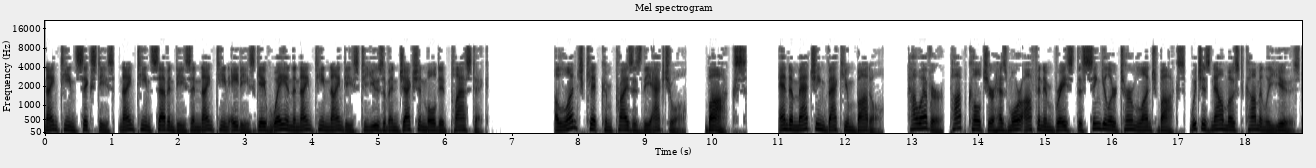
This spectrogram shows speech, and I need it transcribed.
1960s, 1970s and 1980s gave way in the 1990s to use of injection molded plastic. A lunch kit comprises the actual box and a matching vacuum bottle. However, pop culture has more often embraced the singular term lunch box, which is now most commonly used.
